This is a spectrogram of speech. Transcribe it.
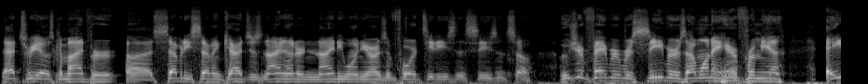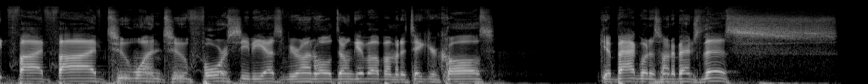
That trio is combined for uh, 77 catches, 991 yards, and four TDs this season. So, who's your favorite receivers? I want to hear from you. 855 212 4CBS. If you're on hold, don't give up. I'm going to take your calls. Get back with us on the bench. This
